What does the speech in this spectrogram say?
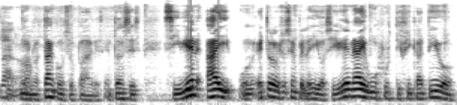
Claro. no, no están con sus padres. Entonces, si bien hay, un- esto es lo que yo siempre les digo, si bien hay un justificativo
